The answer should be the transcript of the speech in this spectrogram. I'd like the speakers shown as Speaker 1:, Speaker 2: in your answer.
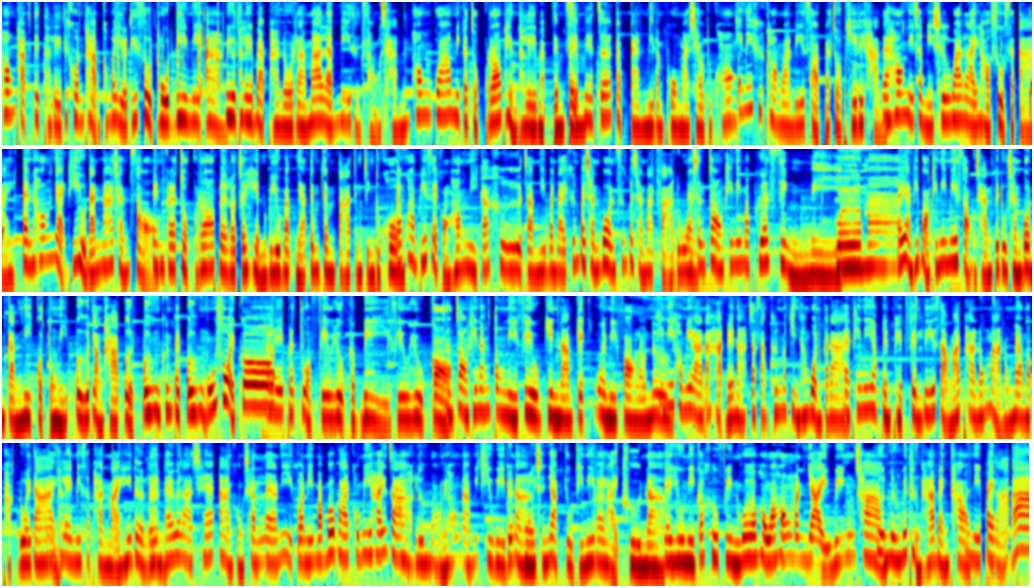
Speaker 1: ห้องพักติดทะเลที่คนถามเข้ามาเยอะที่สุดมูดดีมีอ่าง วิวทะเลแบบพาโนรามาและมีถึง 2 ชั้น ห้องกว้างมีกระจกรอบเห็นทะเลแบบเต็มๆซิกเนเจอร์กับการมีลำโพงมาแชลทุกห้อง ที่นี่คือคลองวานรีสอร์ทประจวบคีรีขันธ์และห้องนี้จะมีชื่อว่าไลท์เฮาส์สูตสกาย เป็นห้องใหญ่ที่อยู่ด้านหน้าชั้น 2 เป็นกระจกรอบเลยเราจะเห็นวิวแบบเนี้ยเต็มๆตาจริง ๆ ทุกคน และความพิเศษของห้องนี้ก็คือจะมีบันไดขึ้นไปชั้นบน ซึ่งเป็นชั้นดาดฟ้าด้วยและฉันจองที่นี่มาเพื่อสิ่งนี้เวอร์มากและอย่างที่บอกที่นี่มี 2 ชั้นไปดูชั้นบนกันนี่กดตรงนี้ปื๊ดหลังคาเปิดปึ้งขึ้นไปปึ้งอู้สวยเกินทะเลประจวบฟิลอยู่กระบี่ฟิลอยู่เกาะฉันจองที่นั่งตรงนี้ฟิลกินน้ำเก๊กฮวยมีฟองแล้วหนึ่งที่นี่เขามีร้านอาหารด้วยนะ จะสั่งขึ้นมากินข้างบนก็ได้ และที่นี่ยังเป็นเพจเฟรนลี่สามารถพาน้องหมาน้องแมวมาพักด้วยได้ริมทะเลมีสะพานไม้ให้เดินเล่นได้เวลาแช่อ่างของฉันแล้วนี่ตัวนี้บับเบิลบาร์เขามีให้จ้าลืมบอกในห้องน้ำมีทีวีด้วยนะโอ้ยฉันอยากอยู่ที่นี่หลาย ๆ คืนน่ะยายูนี้ก็คือฟินเวอร์ เพราะว่าห้องมันใหญ่วิ่งชาคืนนึงไม่ถึง5แบงค์เทาวันนี้ไปละบา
